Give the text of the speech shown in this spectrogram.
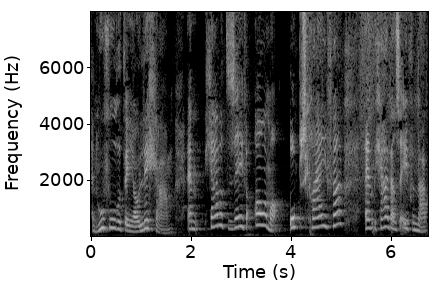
En hoe voelde het in jouw lichaam? En ga dat eens even allemaal opschrijven. En ga daar eens even naar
